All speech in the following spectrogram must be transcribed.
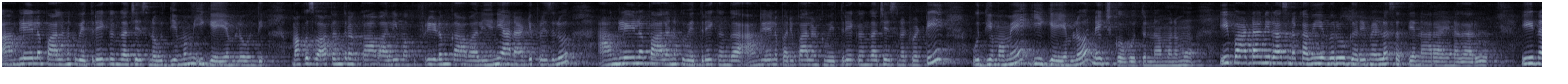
ఆంగ్లేయుల పాలనకు వ్యతిరేకంగా చేసిన ఉద్యమం ఈ గేయంలో ఉంది. మాకు స్వాతంత్రం కావాలి మాకు ఫ్రీడమ్ కావాలి అని ఆనాటి ప్రజలు ఆంగ్లేయుల పాలనకు వ్యతిరేకంగా ఆంగ్లేయుల పరిపాలనకు వ్యతిరేకంగా చేసినటువంటి ఉద్యమమే ఈ గేయంలో నేర్చుకోబోతున్నాం మనము. ఈ పాఠాన్ని రాసిన కవి ఎవరు? గరిమెళ్ళ సత్యనారాయణ గారు. ఈయన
